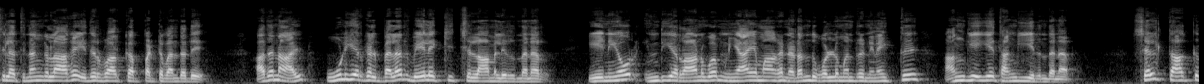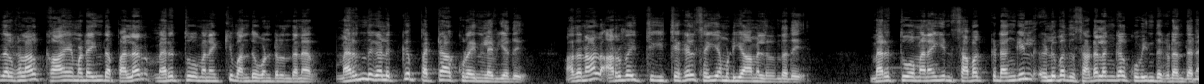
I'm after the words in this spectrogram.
சில தினங்களாக எதிர்பார்க்கப்பட்டு வந்தது. அதனால் ஊழியர்கள் பலர் வேலைக்கு செல்லாமல் இருந்தனர். ஏனையோர் இந்திய ராணுவம் நியாயமாக நடந்து கொள்ளும் என்று நினைத்து அங்கேயே தங்கியிருந்தனர். செல் தாக்குதல்களால் காயமடைந்த பலர் மருத்துவமனைக்கு வந்து கொண்டிருந்தனர். மருந்துகளுக்கு பற்றாக்குறை நிலவியது. அதனால் அறுவை சிகிச்சைகள் செய்ய முடியாமல் இருந்தது. மருத்துவமனையின் சவக்கிடங்கில் எழுபது சடலங்கள் குவிந்து கிடந்தன.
